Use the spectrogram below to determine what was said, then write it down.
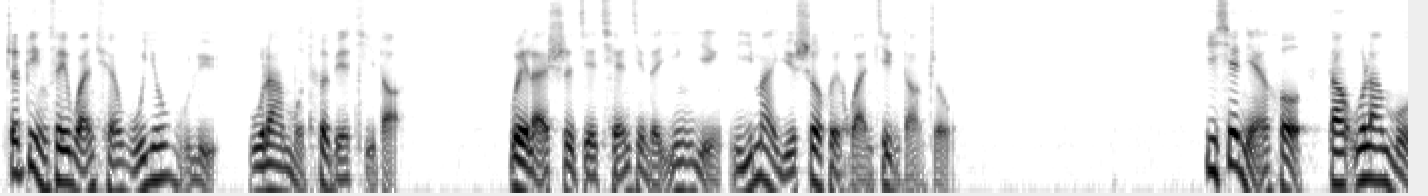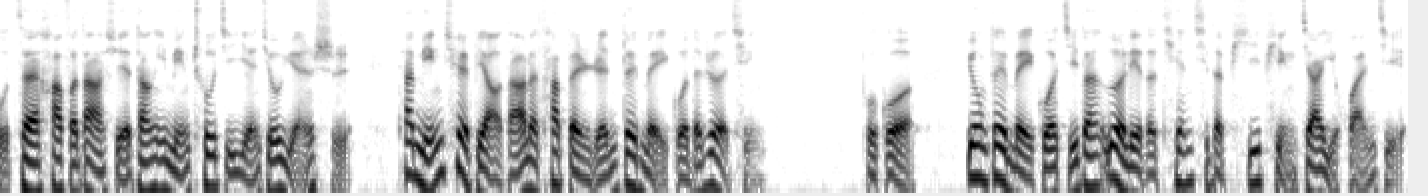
这并非完全无忧无虑。乌拉姆特别提到，未来世界前景的阴影弥漫于社会环境当中。一些年后，当乌拉姆在哈佛大学当一名初级研究员时，他明确表达了他本人对美国的热情，不过用对美国极端恶劣的天气的批评加以缓解。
